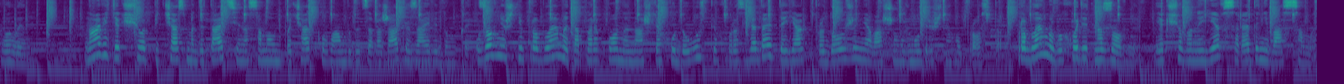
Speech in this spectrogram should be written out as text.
хвилин. Навіть якщо під час медитації на самому початку вам будуть заважати зайві думки. Зовнішні проблеми та перепони на шляху до успіху розглядайте як продовження вашого внутрішнього простору. Проблеми виходять назовні, якщо вони є всередині вас самих.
